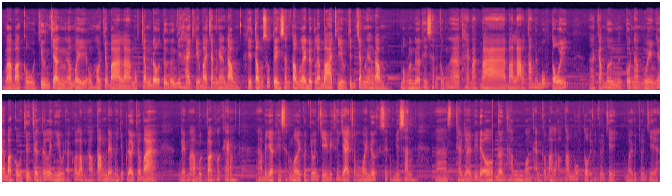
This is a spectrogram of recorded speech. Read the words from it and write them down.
và bà cụ Trương Trần ở Mỹ ủng hộ cho bà là 100 đô tương ứng với 2 triệu 300 ngàn đồng. Thì tổng số tiền xanh tổng lại được là 3 triệu 900 ngàn đồng. Một lần nữa thì xanh cũng à, thay mặt bà bà lão 81 tuổi à, cảm ơn cô Nam Nguyễn với bà cụ chương trình rất là nhiều đã có lòng hảo tâm để mà giúp đỡ cho bà để mà vượt qua khó khăn. À, bây giờ thì xin mời cô chú anh chị với khán giả trong và ngoài nước sẽ cùng với xanh à, theo dõi video đến thăm hoàn cảnh của bà lão 81 tuổi của chú anh chị. Mời cô chú anh chị ạ.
